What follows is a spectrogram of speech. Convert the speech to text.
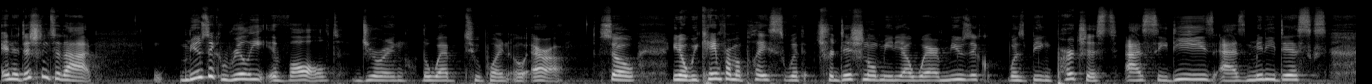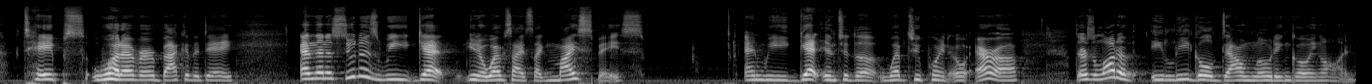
in addition to that music really evolved during the web 2.0 era. So, you know, we came from a place with traditional media where music was being purchased as CDs, as mini discs, tapes, whatever, back in the day. And then as soon as we get, you know, websites like MySpace and we get into the Web 2.0 era, there's a lot of illegal downloading going on,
